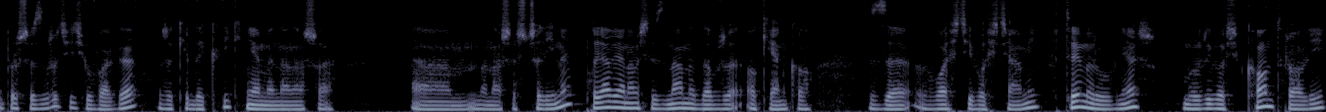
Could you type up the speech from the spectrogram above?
i proszę zwrócić uwagę, że kiedy klikniemy na nasze, na nasze szczeliny, pojawia nam się znane dobrze okienko z właściwościami, w tym również możliwość kontroli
